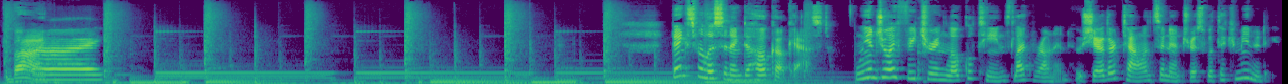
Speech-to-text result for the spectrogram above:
Goodbye. Bye. Thanks for listening to HoCoCast. We enjoy featuring local teens like Ronan who share their talents and interests with the community.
